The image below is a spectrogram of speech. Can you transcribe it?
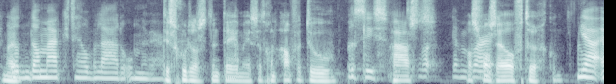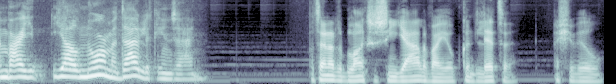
Nee, dan, dan, maak je het heel beladen onderwerp. Het is goed als het een thema is dat gewoon af en toe Precies, haast als vanzelf terugkomt. Ja, en waar je, jouw normen duidelijk in zijn. Wat zijn nou de belangrijkste signalen waar je op kunt letten als je wil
